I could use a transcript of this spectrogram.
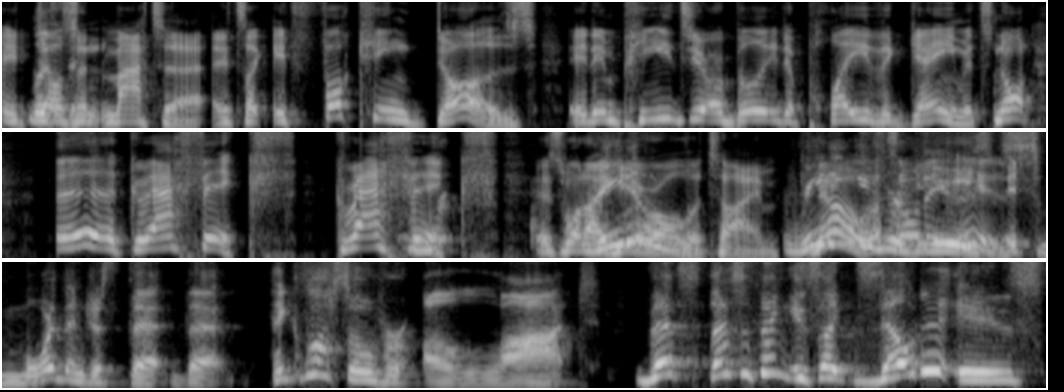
it listen. doesn't matter. It's like it fucking does. It impedes your ability to play the game. It's not uh, graphics. Graphics is what I hear all the time. reading no, these that's not what reviews it is. it's more than just that that they gloss over a lot That's that's the thing. It's like Zelda is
